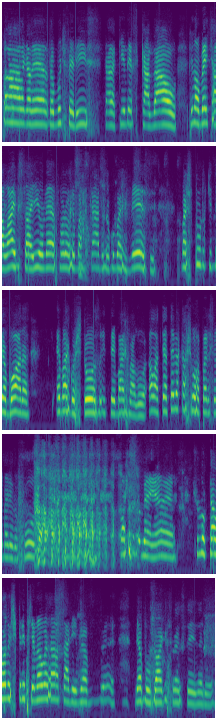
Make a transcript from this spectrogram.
Fala galera, tô muito feliz de estar aqui nesse canal. Finalmente a live saiu, né? Foram remarcadas algumas vezes, mas tudo que demora é mais gostoso e tem mais valor. Olha, até, até minha cachorra aparecendo ali no fundo. mas tudo bem, é. Isso não tava no script não, mas ela tá ali, minha, minha bulldog francês ali.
